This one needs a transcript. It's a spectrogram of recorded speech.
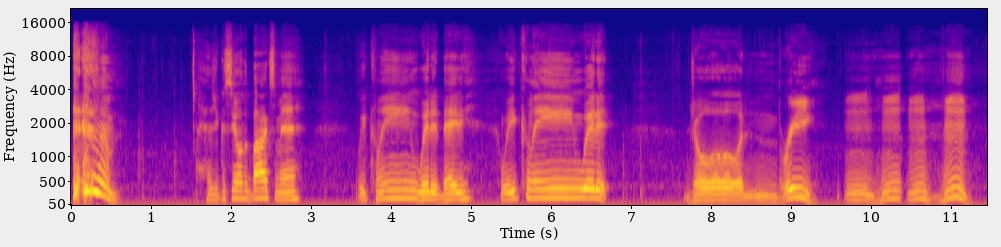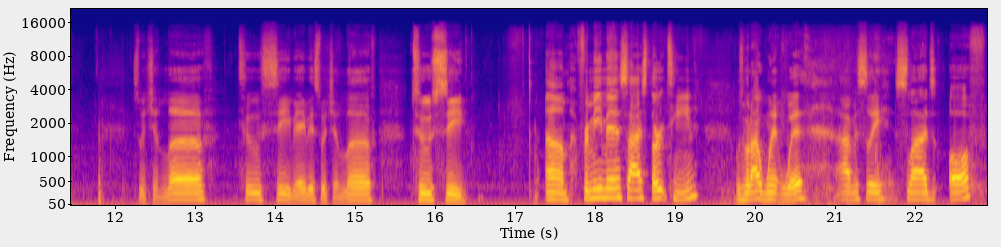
As you can see on the box, man, we clean with it, baby. We clean with it. Jordan 3. Mm-hmm, mm-hmm. It's what you love to see, baby. It's what you love to see. Um, for me, man, size 13 was what I went with. Obviously, slides off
